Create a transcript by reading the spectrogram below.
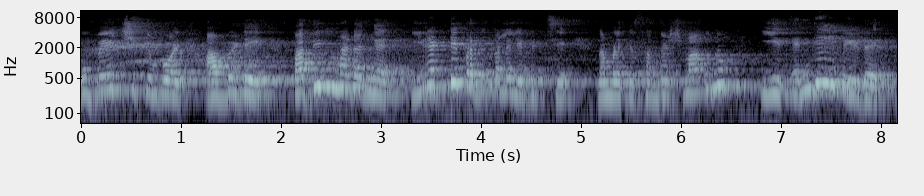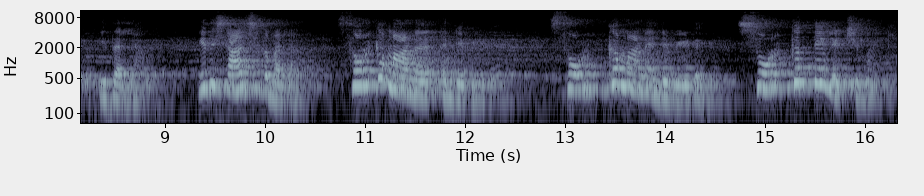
ഉപേക്ഷിക്കുമ്പോൾ അവിടെ പതിന്മടങ്ങ് ഇരട്ടി പ്രതിഫലം ലഭിച്ച് നമ്മൾക്ക് സന്തോഷമാകുന്നു. ഈ എന്റെ വീട് ഇതല്ല. ഇത് ശാശ്വതമല്ല. സ്വർഗമാണ് എന്റെ വീട്. സ്വർഗമാണ് എന്റെ വീട്. സ്വർഗത്തെ ലക്ഷ്യമാക്കി.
